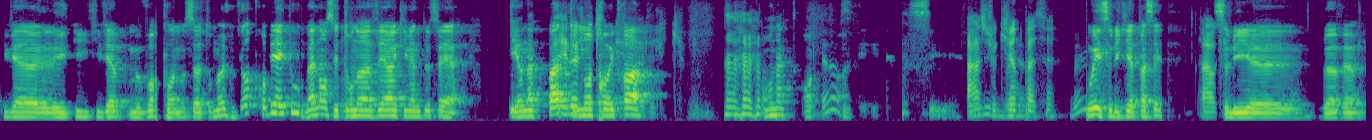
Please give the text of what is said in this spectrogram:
qui vient, qui, qui vient me voir pour annoncer un tournoi. Je me dis, oh, trop bien et tout. Maintenant, c'est Mm. tournoi V1 qui viennent de faire. Et on n'a pas Et de tournoi leak, 3v3. et le leak. On a, on- Ah, celui qui vient de passer. Ben Oui, celui qui vient de passer. Ah, ok. Celui, euh, le V1.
